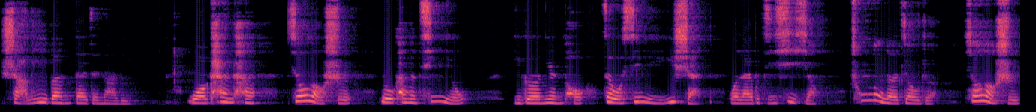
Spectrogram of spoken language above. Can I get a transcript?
傻了一般呆在那里。我看看肖老师，又看看清流，一个念头在我心里一闪，我来不及细想。冲动地叫着：“肖老师！”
